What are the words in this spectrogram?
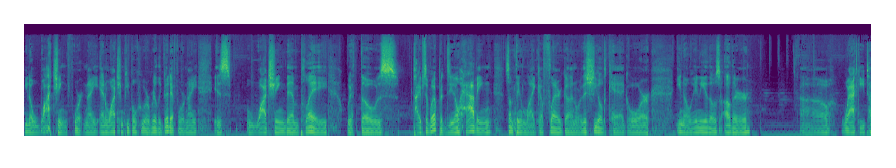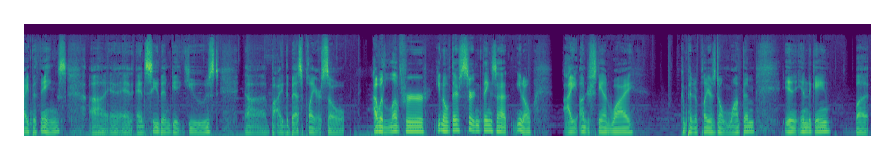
you know watching Fortnite and watching people who are really good at Fortnite is watching them play with those types of weapons you know having something like a flare gun or the shield keg or you know any of those other uh, wacky type of things uh, and, and, see them get used uh, by the best players. So I would love for you know there's certain things that you know I understand why competitive players don't want them in in the game, but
